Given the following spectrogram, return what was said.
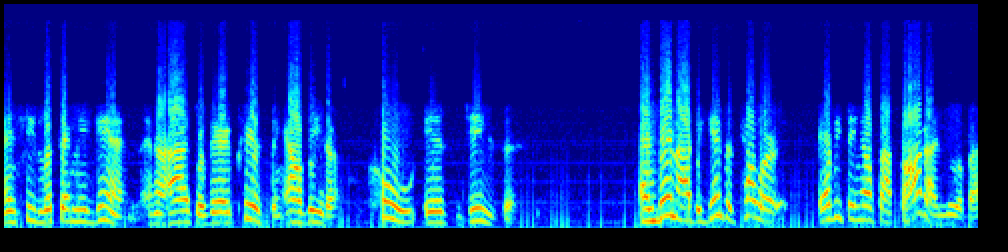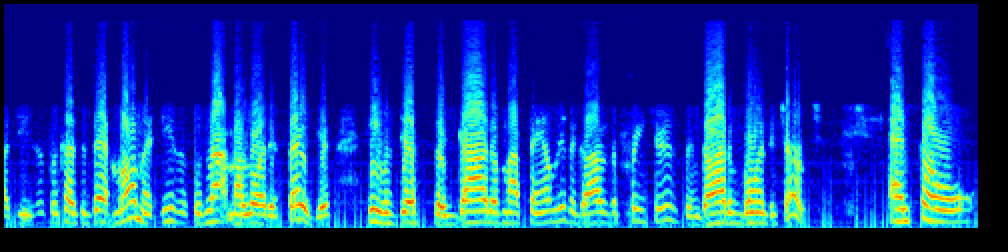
And she looked at me again and her eyes were very piercing. Alveda, who is Jesus? And then I began to tell her everything else I thought I knew about Jesus because at that moment, Jesus was not my Lord and Savior. He was just the God of my family, the God of the preachers, and God of going to church. And so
